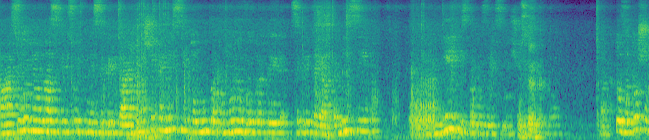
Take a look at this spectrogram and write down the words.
А сьогодні у нас відсутній секретар нашої комісії, тому пропоную вибрати секретаря комісії. Є якісь пропозиції? Усе. Так, хто за те, щоб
